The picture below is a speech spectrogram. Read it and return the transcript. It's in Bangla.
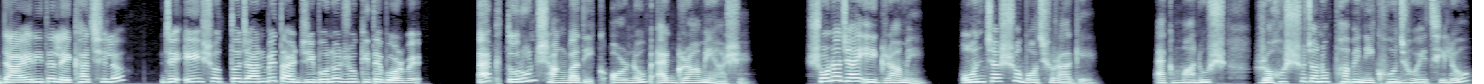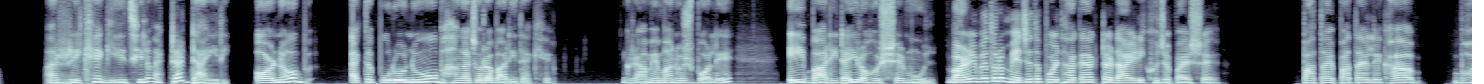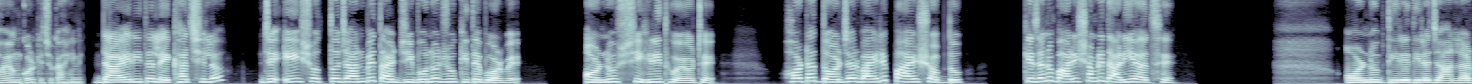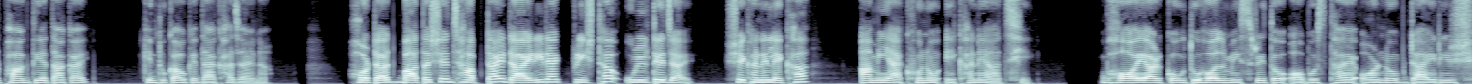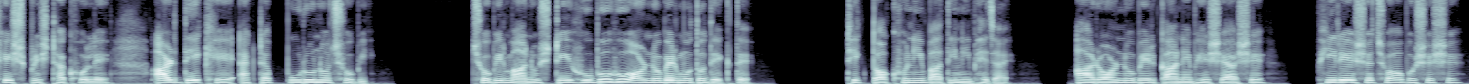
ডায়েরিতে লেখা ছিল যে এই সত্য জানবে তার জীবনও ঝুঁকিতে পড়বে। এক তরুণ সাংবাদিক অর্ণব এক গ্রামে আসে। শোনা যায় এই গ্রামে পঞ্চাশশো বছর আগে এক মানুষ রহস্যজনকভাবে নিখোঁজ হয়েছিল আর রেখে গিয়েছিল একটা ডায়েরি। অর্ণব একটা পুরনো ভাঙাচোরা বাড়ি দেখে। গ্রামে মানুষ বলে এই বাড়িটাই রহস্যের মূল। বাড়ির ভেতরে মেঝেতে পড়ে থাকা একটা ডায়েরি খুঁজে পায় সে। পাতায় পাতায় লেখা ভয়ঙ্কর কিছু কাহিনী। ডায়েরিতে লেখা ছিল যে, এই সত্য জানবে, তার জীবনও ঝুঁকিতে পড়বে। অর্ণব শিহরিত হয়ে ওঠে। হঠাৎ দরজার বাইরে পায়ের শব্দ। কে যেন বাড়ির সামনে দাঁড়িয়ে আছে। অর্ণব ধীরে ধীরে জানলার ফাঁক দিয়ে তাকায়, কিন্তু কাউকে দেখা যায় না। হঠাৎ বাতাসের ঝাপটায় ডায়েরির এক পৃষ্ঠা উল্টে যায়। সেখানে লেখা, আমি এখনও এখানে আছি। ভয় আর কৌতূহল মিশ্রিত অবস্থায় অর্ণব ডায়েরির শেষ পৃষ্ঠা খোলে আর দেখে একটা পুরনো ছবি। ছবির মানুষটি হুবহু অর্ণবের মতো দেখতে। ঠিক তখনই বাতি নিভে যায়। আর অর্ণবের কানে ভেসে আসে, ফিরে এসেছ অবশেষে।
